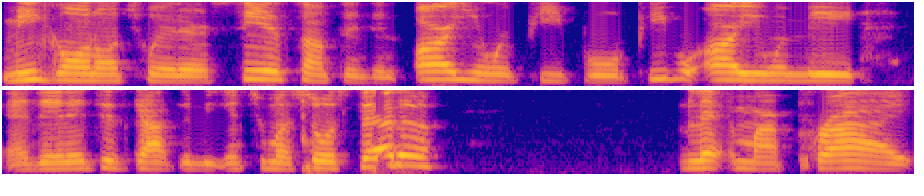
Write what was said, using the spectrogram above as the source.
me going on Twitter, seeing something, then arguing with people, people arguing with me, and then it just got to be too much. So instead of letting my pride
